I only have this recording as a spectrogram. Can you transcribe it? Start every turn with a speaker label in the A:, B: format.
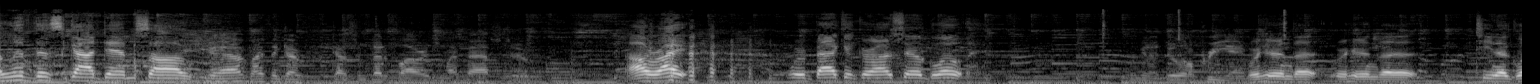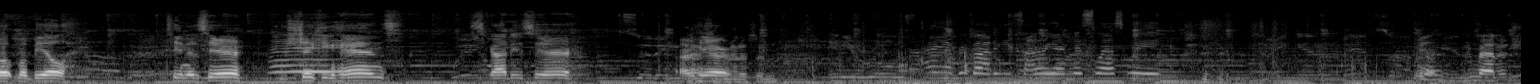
A: I
B: live this goddamn song.
C: You have? I think I've got some dead flowers in my past too.
B: All right, we're back at Garage Sale Gloat.
C: We're gonna do a little pregame.
B: We're here in the we're here in the Tina Gloatmobile. Tina's here. We're shaking hands. Scotty's here. I'm
C: Acid
B: here.
C: Medicine.
D: Hi everybody, sorry I missed last week.
B: Yeah.
C: We managed.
